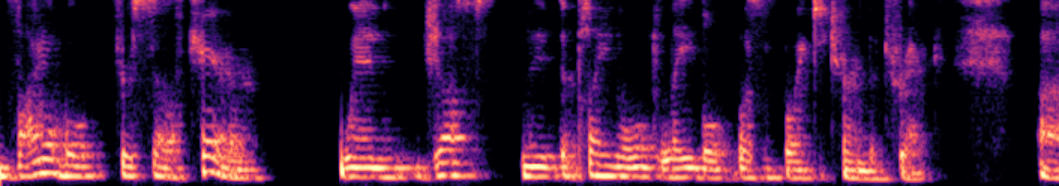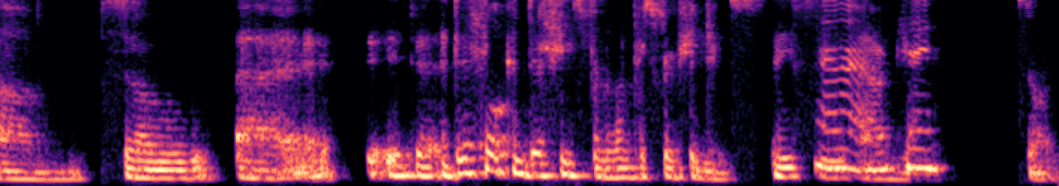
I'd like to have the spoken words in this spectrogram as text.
viable for self care when just the, the plain old label wasn't going to turn the trick? Um, so, uh, it, additional conditions for non prescription use. AC, ah, okay. Sorry.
